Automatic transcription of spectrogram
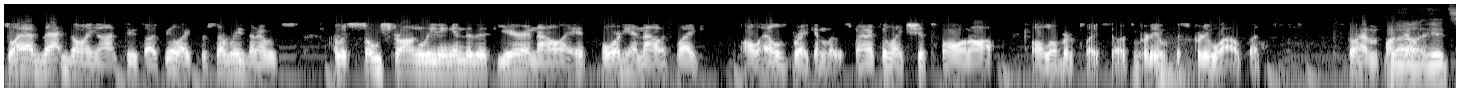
So I have that going on too. So I feel like for some reason I was I was so strong leading into this year, and now I hit 40, and now it's like all hell's breaking loose, man. I feel like shit's falling off all over the place. So it's pretty it's pretty wild, but still having fun. Well, it's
